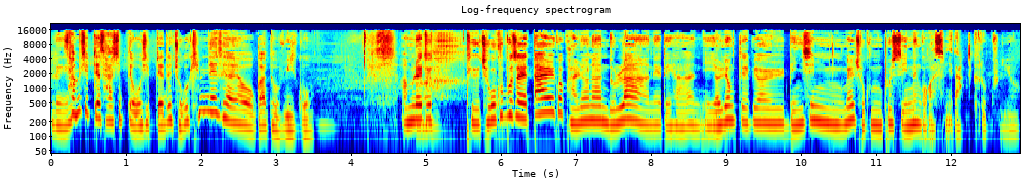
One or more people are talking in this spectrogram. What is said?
네. 30대, 40대, 50대는 조국 힘내세요가 더 위고. 아무래도 그 조국 후보자의 딸과 관련한 논란에 대한 이 연령대별 민심을 조금 볼 수 있는 것 같습니다. 그렇군요.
